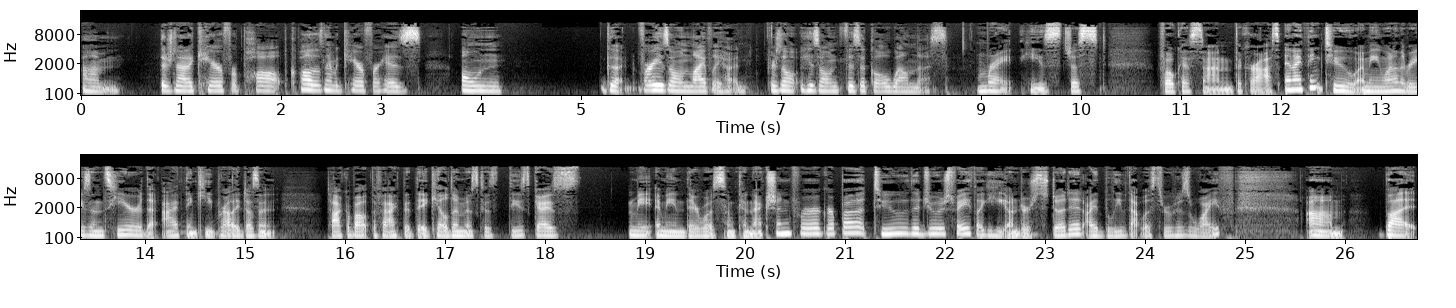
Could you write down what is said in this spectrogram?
um there's not a care for Paul Paul doesn't have a care for his own good for his own livelihood for his own, his own physical wellness Right. He's just focused on the cross. And I think, too, I mean, one of the reasons here that I think he probably doesn't talk about the fact that they killed him is because these guys, me, I mean, there was some connection for Agrippa to the Jewish faith. Like he understood it. I believe that was through his wife. Um, but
